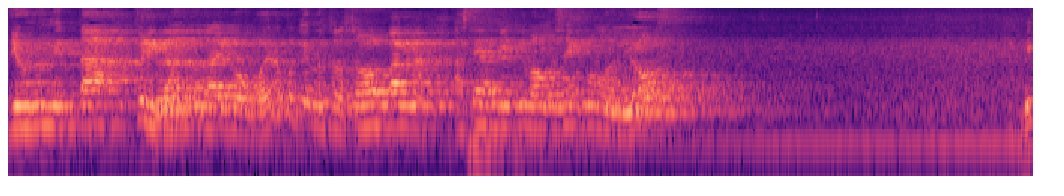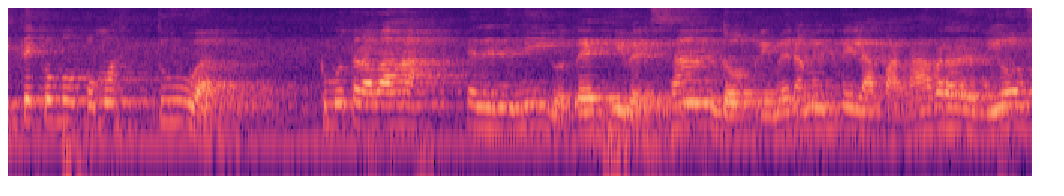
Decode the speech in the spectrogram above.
Dios nos está privando de algo bueno porque nuestros ojos van a hacer así y vamos a ser como Dios. ¿Viste cómo, cómo actúa? ¿Cómo trabaja el enemigo? Desdiversando primeramente la palabra de Dios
